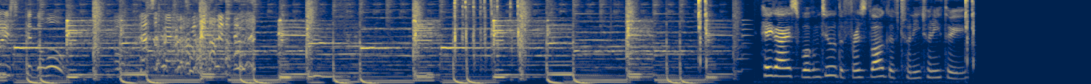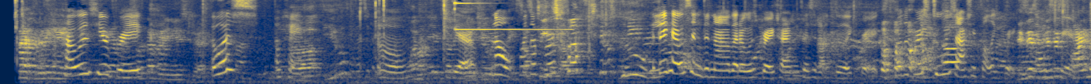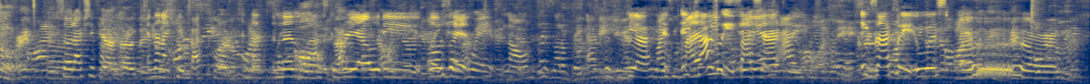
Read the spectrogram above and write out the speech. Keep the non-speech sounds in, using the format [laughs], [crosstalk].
Clarice, hit the wall. [laughs] Hey guys, welcome to the first vlog of 2023. How was your break? It was okay. Oh, yeah. No, for the first two weeks. I think I was in denial that it was break time because I didn't feel like break. For the first two weeks, I actually felt like break. Is this, this is final, right? So it actually felt like break. And then I came back home, and, that's, and then oh, last reality like, I was like, hit. wait, no, this is not a break. I have to do Yeah, my exactly, exactly, exactly. It was.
